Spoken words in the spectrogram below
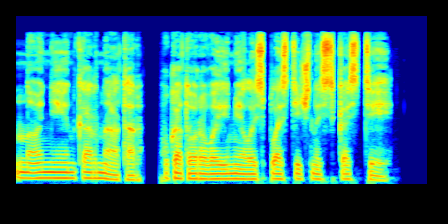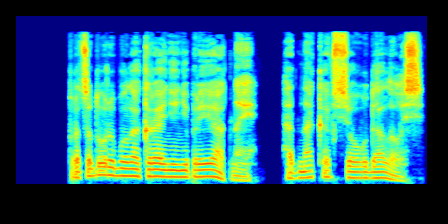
Но не инкарнатор, у которого имелась пластичность костей. Процедура была крайне неприятной, однако все удалось.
